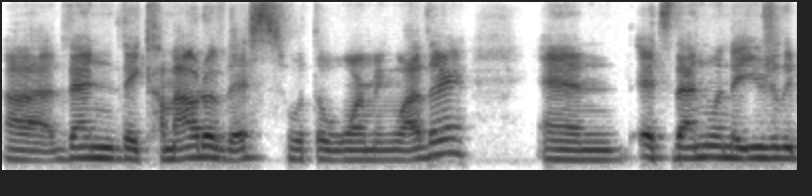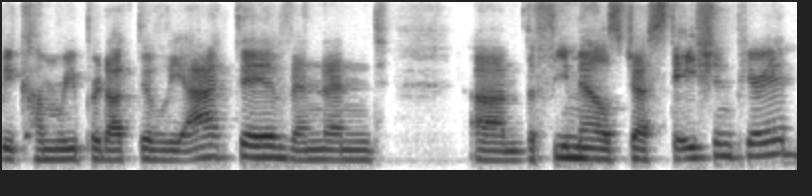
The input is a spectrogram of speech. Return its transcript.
uh, then they come out of this with the warming weather. And it's then when they usually become reproductively active and then um, the female's gestation period,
